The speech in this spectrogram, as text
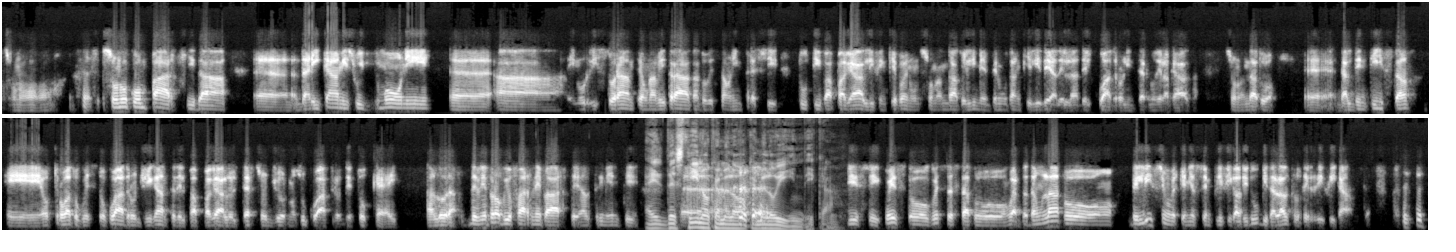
sono, sono, comparsi da, eh, da, ricami sui piumoni eh, a, in un ristorante a una vetrata dove stavano impressi tutti i pappagalli finché poi non sono andato e lì mi è venuta anche l'idea del, del quadro all'interno della casa. Sono andato eh, dal dentista e ho trovato questo quadro gigante del pappagallo il terzo giorno su quattro e ho detto ok, allora deve proprio farne parte, altrimenti... È il destino eh, che, me lo, che, me lo, indica. Sì, sì, questo, questo, è stato, guarda, da un lato bellissimo perché mi ha semplificato i dubbi, dall'altro terrificante.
